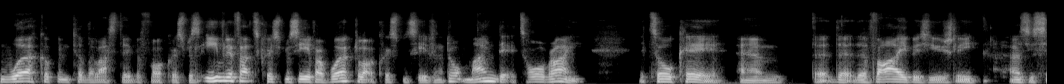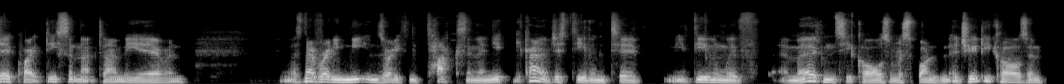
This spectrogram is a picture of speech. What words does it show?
work up until the last day before Christmas. Even if that's Christmas Eve, I've worked a lot of Christmas Eve and I don't mind it. It's all right. It's okay. Um, the, the the vibe is usually, as you say, quite decent that time of year, and there's never any meetings or anything taxing, and you, you're kind of just dealing to you're dealing with emergency calls and responding to duty calls, and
